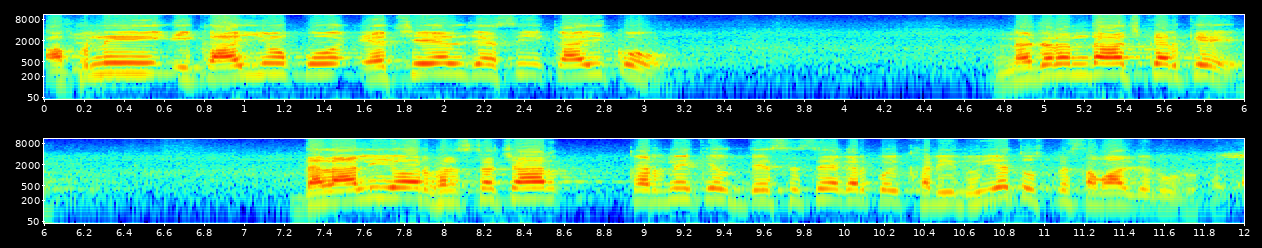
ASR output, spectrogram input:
अपनी इकाइयों को एच जैसी इकाई को नज़रअंदाज करके दलाली और भ्रष्टाचार करने के उद्देश्य से अगर कोई खरीद हुई है तो उस पर सवाल ज़रूर उठेगा।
